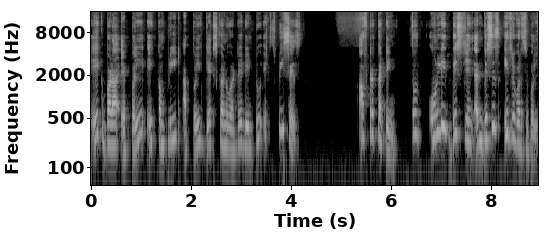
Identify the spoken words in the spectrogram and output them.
एक बड़ा एप्पल एक complete apple gets converted into its pieces after cutting तो only this change and this is irreversible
